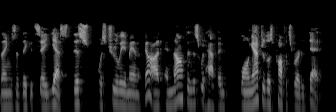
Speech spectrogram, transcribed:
things that they could say, yes, this was truly a man of God. And not, often this would happen long after those prophets were already dead.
